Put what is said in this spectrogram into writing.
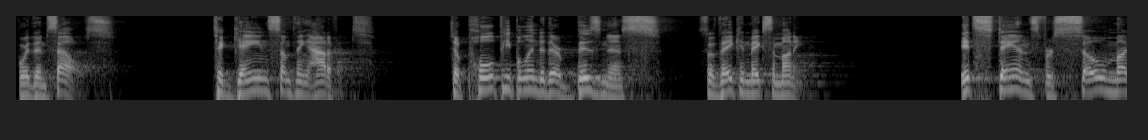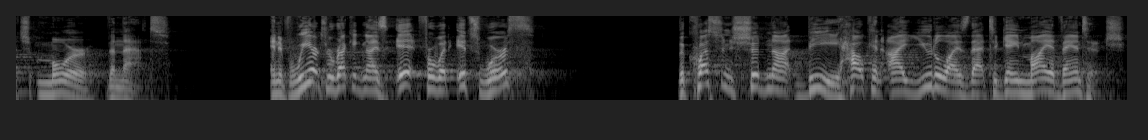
for themselves, to gain something out of it, to pull people into their business so they can make some money. It stands for so much more than that. And if we are to recognize it for what it's worth, the question should not be how can I utilize that to gain my advantage?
